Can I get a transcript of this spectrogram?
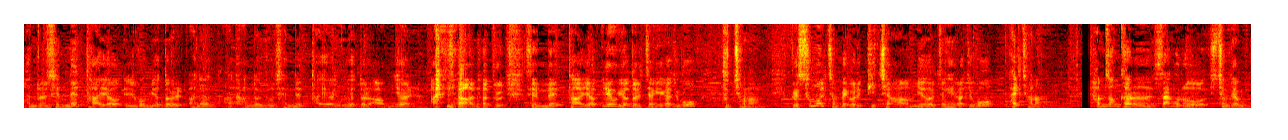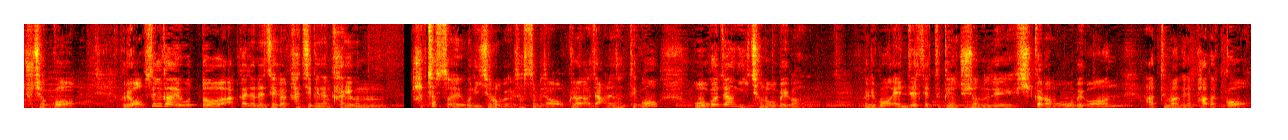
한둘 셋넷 다여 일곱 여덟 하나 하나 둘 셋넷 다여 일곱 여덟 아홉 열. 아니야 하나 둘 셋넷 다여 일곱 여덟 장 해가지고 9,000원. 그리고 스몰참 매거리 피참 여덟 장 해가지고 8,000원. 함성칼은 쌍으로 시청자분 주셨고 그리고 업슬가 이것도 아까 전에 제가 같이 그냥 가격은 합쳤어요. 이건 2,500원 샀습니다. 업그레이드 아직 안 한 상태고 오거장 2,500원 그리고 엔젤 세트 그냥 주셨는데 시가로 하면 500원 아트만 그냥 받았고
